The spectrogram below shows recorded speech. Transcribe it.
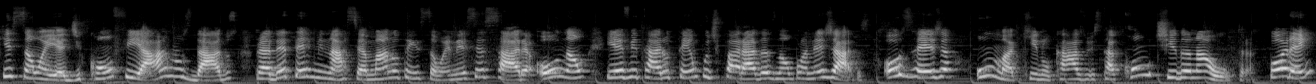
que são aí a de confiar nos dados para determinar se a manutenção é necessária ou não e evitar o tempo de paradas não planejadas. Ou seja, uma que no caso está contida na outra. Porém,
